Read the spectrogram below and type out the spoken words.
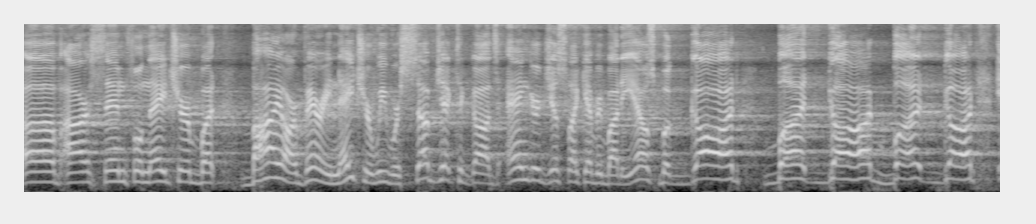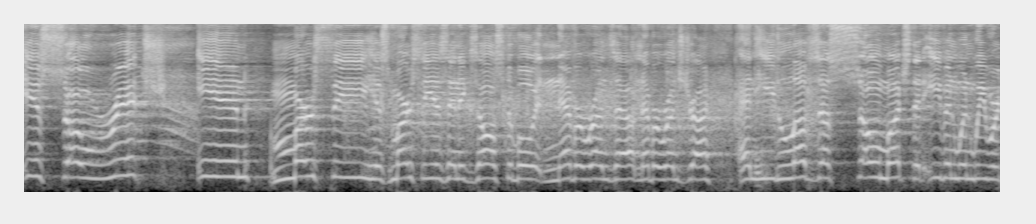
of our sinful nature, but by our very nature, we were subject to God's anger just like everybody else. But God, but God, but God is so rich in mercy. His mercy is inexhaustible, it never runs out, never runs dry. And He loves us so much that even when we were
